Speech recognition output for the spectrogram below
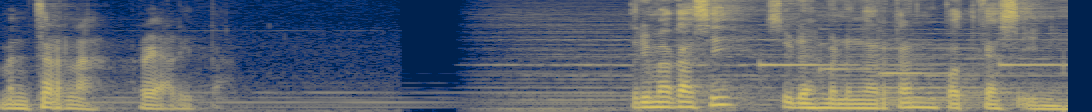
mencerna realita. Terima kasih sudah mendengarkan podcast ini.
